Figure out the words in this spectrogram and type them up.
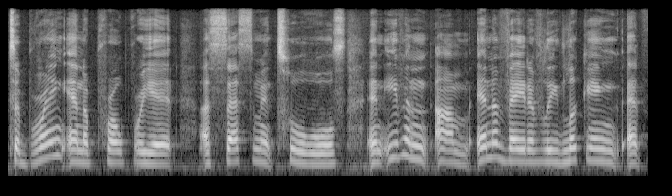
to bring in appropriate assessment tools and even um, innovatively looking at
